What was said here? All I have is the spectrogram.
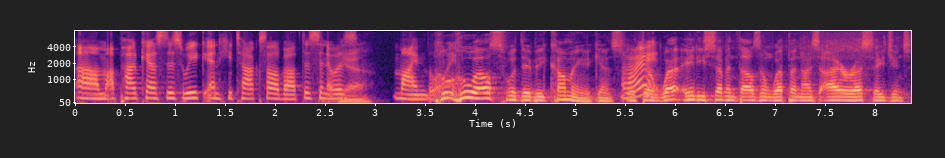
um, a podcast this week, and he talks all about this, and it was Yeah. Mind blowing. Who, who else would they be coming against with their Right. we- 87,000 weaponized IRS agents,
